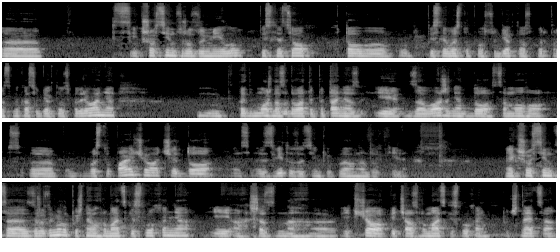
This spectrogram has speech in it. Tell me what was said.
Е, Якщо всім зрозуміло, після цього хто е, після виступу суб'єкта представника суб'єкта господарювання можна задавати питання і зауваження до самого е, виступаючого чи до звіту з оцінки впливу на довкілля. Якщо всім це зрозуміло, почнемо громадські слухання. І а, ще е, якщо під час громадських слухань почнеться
